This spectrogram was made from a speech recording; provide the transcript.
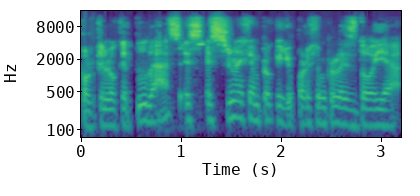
porque lo que tú das es, es un ejemplo que yo, por ejemplo, les doy a,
